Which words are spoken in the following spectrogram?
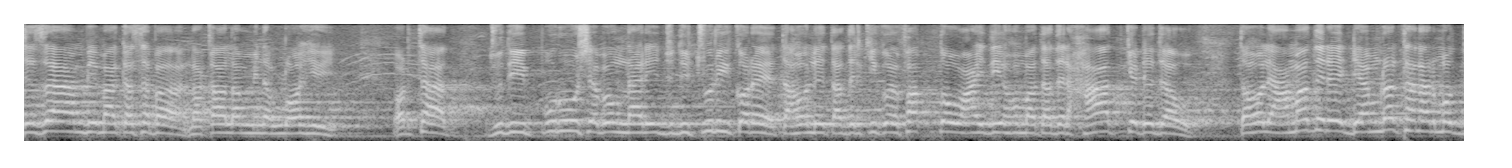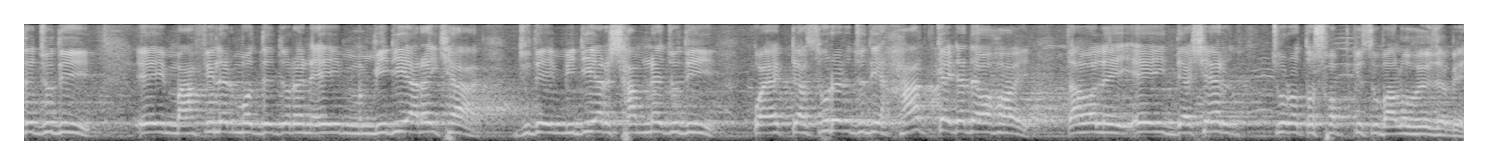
জাজাম বিমা কাসাবা নাকালাম মিনাল্লাহি। অর্থাৎ যদি পুরুষ এবং নারী যদি চুরি করে, তাহলে তাদের কি করে? ফাক্ত আইদিয়া হুমা তাদের হাত কেটে যাও তাহলে আমাদের এই ড্যামরা থানার মধ্যে যদি এই মাহফিলের মধ্যে ধরেন এই মিডিয়া রেখা যদি এই মিডিয়ার সামনে যদি কয়েকটা চুরের যদি হাত কেটে দেওয়া হয়, তাহলে এই দেশের চুরো তো সব কিছু ভালো হয়ে যাবে।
